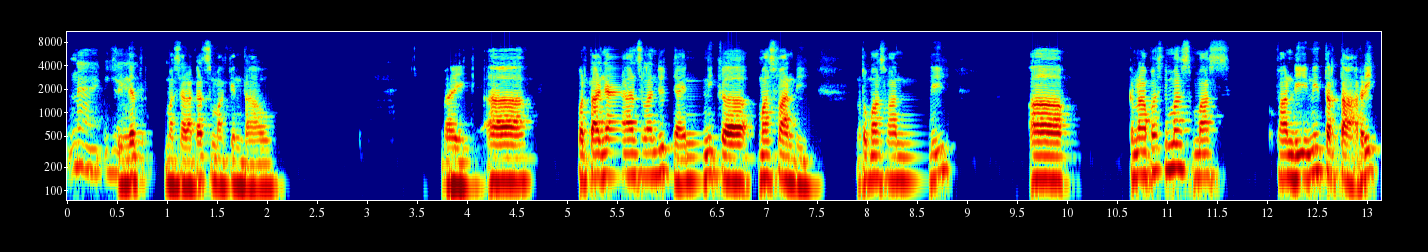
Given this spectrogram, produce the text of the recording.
Nah, iya. Sehingga masyarakat semakin tahu. Baik, uh, pertanyaan selanjutnya ini ke Mas Fandi. Untuk Mas Fandi, uh, kenapa sih Mas Mas Fandi ini tertarik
